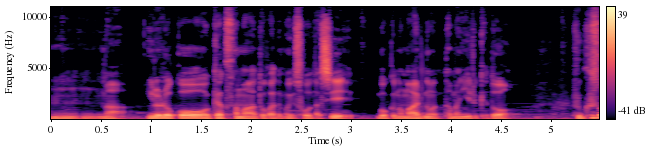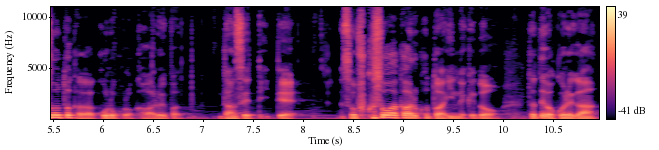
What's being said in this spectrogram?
うん、まあいろいろこうお客様とかでもそうだし僕の周りのたまにいるけど服装とかがコロコロ変わる男性っていてその服装が変わることはいいんだけど例えばこれが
